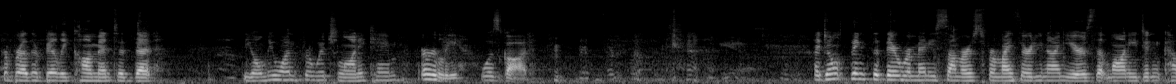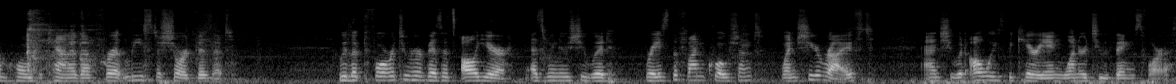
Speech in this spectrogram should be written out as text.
Her brother Billy commented that the only one for which Lonnie came early was God. I don't think that there were many summers for my 39 years that Lonnie didn't come home to Canada for at least a short visit. We looked forward to her visits all year, as we knew she would raise the fun quotient when she arrived, and she would always be carrying one or two things for us.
